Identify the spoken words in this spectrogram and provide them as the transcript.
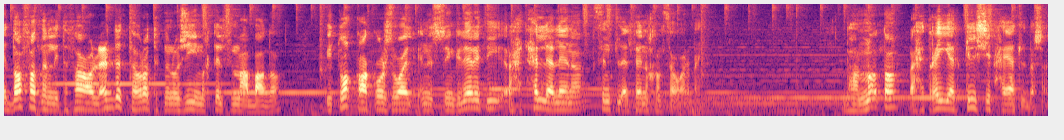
إضافة لتفاعل عدة ثورات تكنولوجية مختلفة مع بعضها. بيتوقع كورزويل إن ال singularity رح تحل علينا سنة 2045 بهالنقطة رح يتغير كل شيء بحياة البشر.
